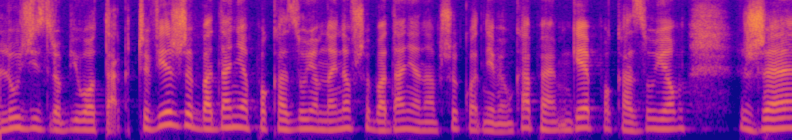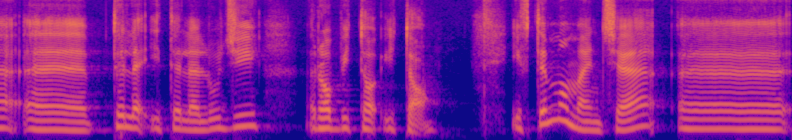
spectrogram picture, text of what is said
ludzi zrobiło tak? Czy wiesz, że badania pokazują, najnowsze badania na przykład, nie wiem, KPMG pokazują, że e, tyle i tyle ludzi robi to i to. I w tym momencie e,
